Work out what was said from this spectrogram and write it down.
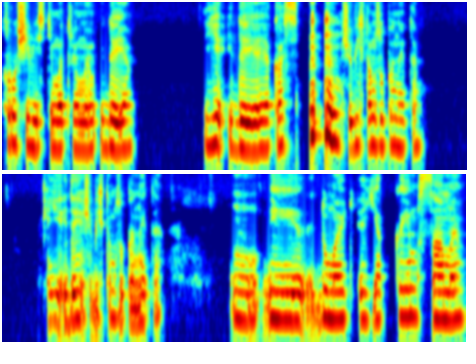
Хороші вісті ми отримуємо. Ідея. Є ідея якась, щоб їх там зупинити. Є ідея, щоб їх там зупинити. І думають, яким саме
